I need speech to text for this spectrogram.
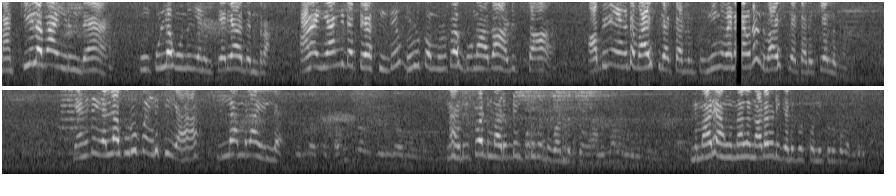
நான் கீழே தான் இருந்தேன். உன் புள்ள ஊந்தது எனக்கு தெரியாதுன்றான். ஆனால் என்கிட்ட பேசுனது முழுக்க முழுக்க குணா தான் அடித்தான் அப்படின்னு என்கிட்ட வாய்ஸ் ரெக்கார்டு இருக்குது நீங்கள் வேணா கூட அந்த வாய்ஸ் ரெக்கார்டு கேளுங்க. என்கிட்ட எல்லா ப்ரூஃபும் இருக்குயா? இல்லாமலாம் இல்லை. நான் ரிப்போர்ட் மறுபடியும் கொடுக்கறதுக்கு வந்திருக்கேன். இந்த மாதிரி அவங்க மேலே நடவடிக்கை எடுக்க சொல்லி கொடுக்க வந்திருக்கேன்.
